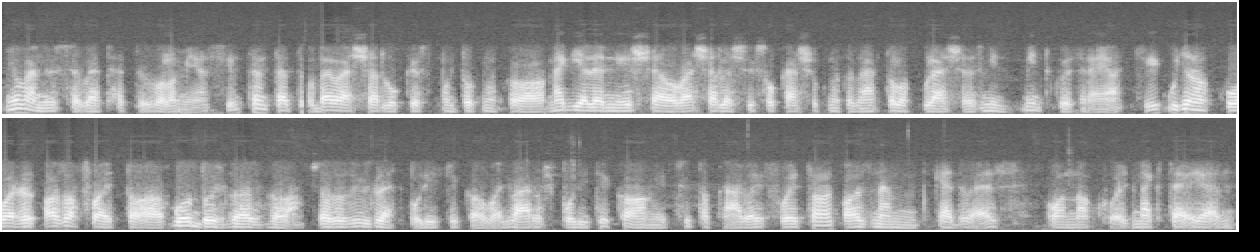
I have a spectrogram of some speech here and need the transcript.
Nyilván összevethető valamilyen szinten, tehát a bevásárlóközpontoknak a megjelenése, a vásárlási szokásoknak az átalakulása, ez mind, mind közrejátszik. Ugyanakkor az a fajta gondos gazda, és az az üzletpolitika, vagy várospolitika, amit Szita Károly folytat, az nem kedvez annak, hogy megteljen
